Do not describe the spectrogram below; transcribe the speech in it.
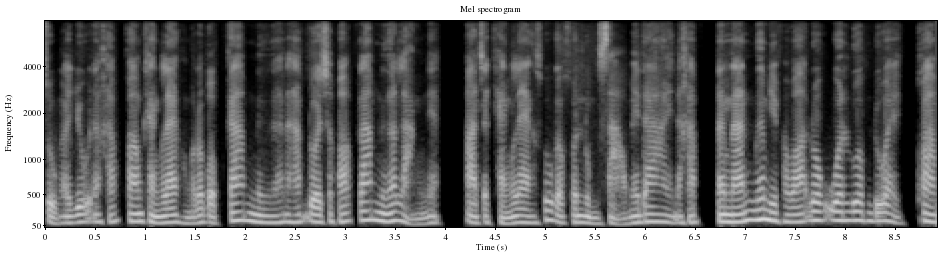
สูงอายุนะครับความแข็งแรงของระบบกล้ามเนื้อนะครับ โดยเฉพาะกล้ามเนื้อหลังเนี่ยอาจจะแข็งแรงสู้กับคนหนุ่มสาวไม่ได้นะครับ ดังนั้นเมื่อมีภาวะโรคอ้วนร่วมด้วย ความ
